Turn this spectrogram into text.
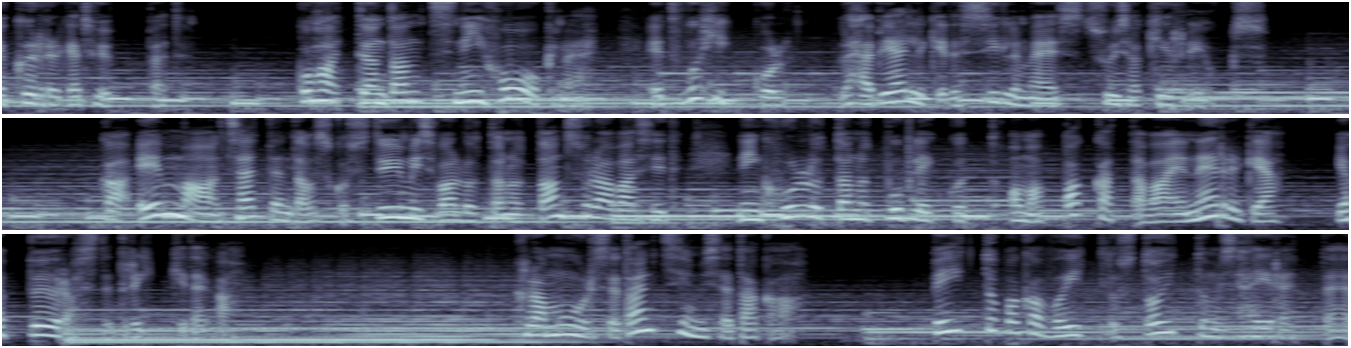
ja kõrged hüpped. kohati on tants nii hoogne, et võhikul läheb jälgides silme eest suisa kirjuks. Ka Emma on sätendavas kostüümis vallutanud tantsulavasid ning hullutanud publikut oma pakatava energia ja pööraste trikkidega glamuurse tantsimise taga peitub aga võitlus toitumishäirete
